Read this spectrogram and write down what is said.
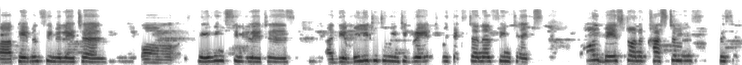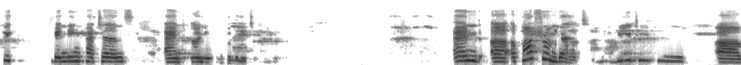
uh, payment simulators, or saving simulators, uh, the ability to integrate with external fintechs, all based on a customer specific spending patterns and earning capability. And uh, apart from that, the ability to uh,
